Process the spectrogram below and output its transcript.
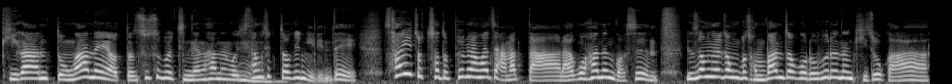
기간 동안의 어떤 수습을 진행하는 것이 상식적인 일인데 사의조차도 표명하지 않았다라고 하는 것은 윤석열 정부 전반적으로 흐르는 기조가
